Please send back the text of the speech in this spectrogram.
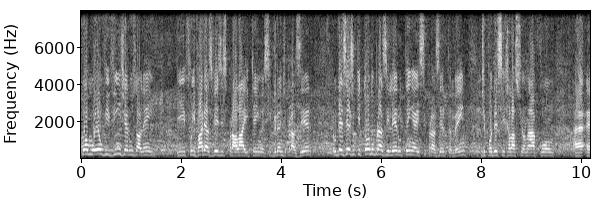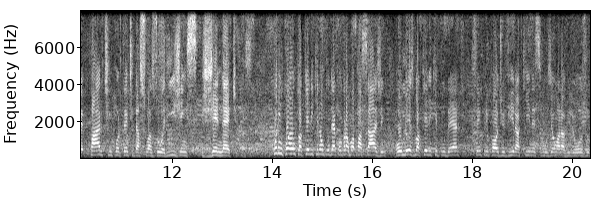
como eu vivi em Jerusalém e fui várias vezes para lá e tenho esse grande prazer, eu desejo que todo brasileiro tenha esse prazer também de poder se relacionar com é, é, parte importante das suas origens genéticas. Por enquanto, aquele que não puder comprar uma passagem, ou mesmo aquele que puder, sempre pode vir aqui nesse museu maravilhoso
